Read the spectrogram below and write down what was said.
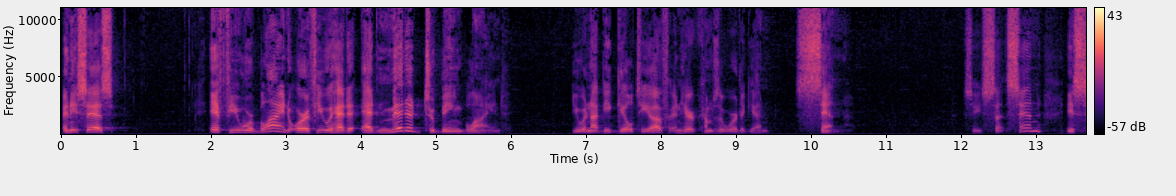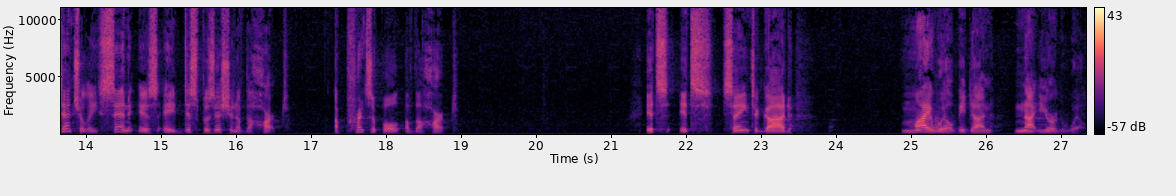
And he says, if you were blind or if you had admitted to being blind, you would not be guilty of, and here comes the word again sin. See, sin, essentially, sin is a disposition of the heart, a principle of the heart. It's, it's saying to God, My will be done, not your will.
